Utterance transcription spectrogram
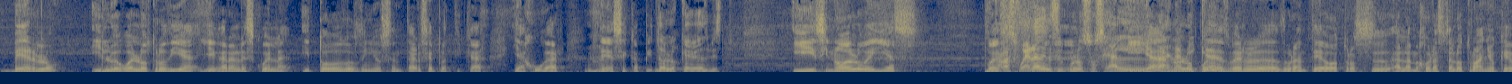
verlo y luego al otro día llegar a la escuela y todos los niños sentarse a platicar y a jugar de ese De capítulo. lo que habías visto. Y si no lo veías, pues... Estabas fuera del eh, círculo social. y ya la no lo podías ver eh, durante otros, eh, a lo mejor hasta el otro año que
